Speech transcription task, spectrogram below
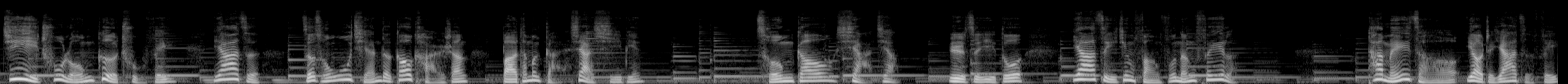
鸡一出笼，各处飞；鸭子则从屋前的高坎上把它们赶下溪边。从高下降，日子一多，鸭子已经仿佛能飞了。他每早要着鸭子飞。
